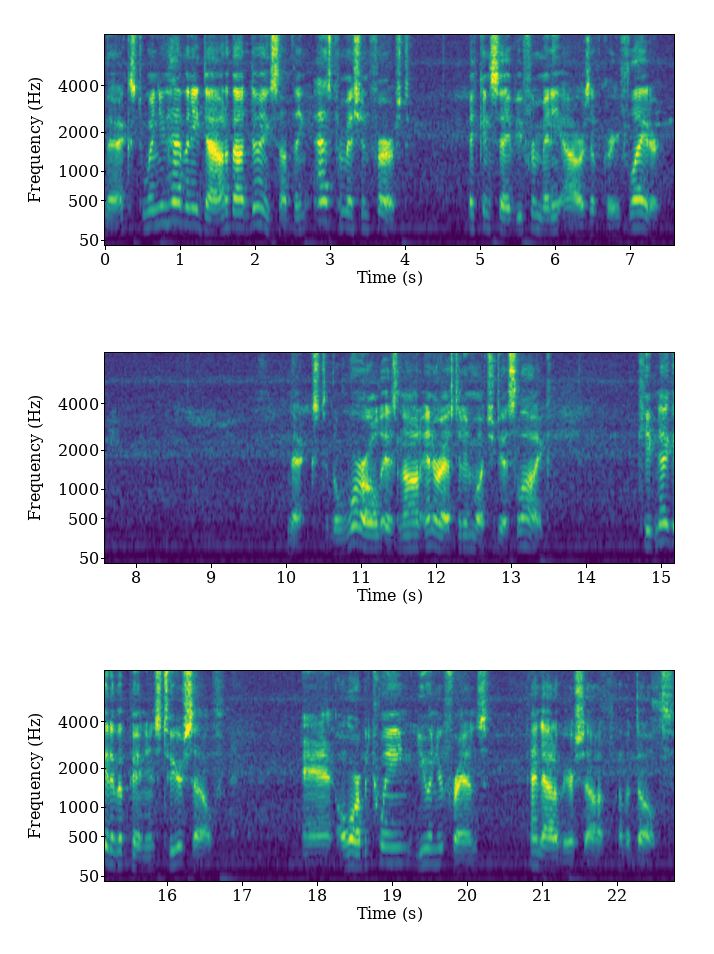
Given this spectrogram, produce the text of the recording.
Next, when you have any doubt about doing something, ask permission first. It can save you from many hours of grief later. Next, the world is not interested in what you dislike. Keep negative opinions to yourself and or between you and your friends and out of earshot of adults.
